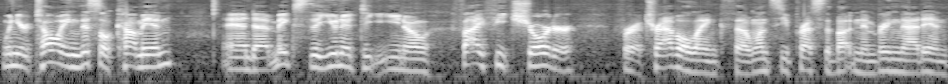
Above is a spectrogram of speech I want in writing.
when you're towing this will come in and uh, makes the unit you know five feet shorter for a travel length uh, once you press the button and bring that in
